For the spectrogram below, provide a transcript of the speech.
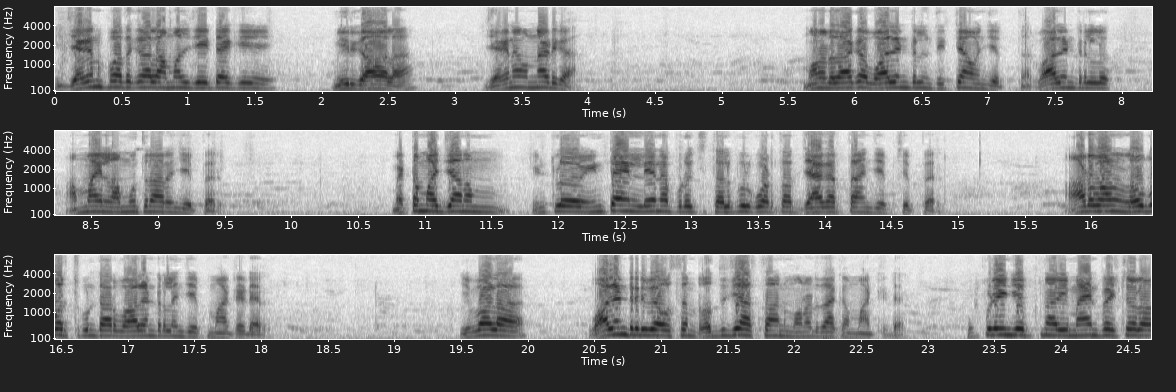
ఈ జగన్ పథకాలు అమలు చేయటానికి మీరు కావాలా? జగనే ఉన్నాడుగా. మొన్నటిదాకా వాలంటీర్లను తిట్టామని చెప్తున్నారు. వాలంటీర్లు అమ్మాయిలను అమ్ముతున్నారని చెప్పారు. మెట్ట మధ్యాహ్నం ఇంట్లో ఇంటి ఆయన లేనప్పుడు వచ్చి తలుపులు కొడతారు జాగ్రత్త అని చెప్పి చెప్పారు. ఆడవాళ్ళని లోపరుచుకుంటారు వాలంటీర్లు అని చెప్పి మాట్లాడారు. ఇవాళ వాలంటీర్ వ్యవస్థను రద్దు చేస్తామని మొన్నటిదాకా మాట్లాడారు. ఇప్పుడు ఏం చెప్తున్నారు ఈ మేనిఫెస్టోలో?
